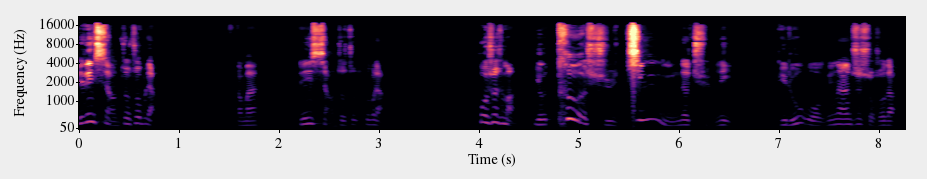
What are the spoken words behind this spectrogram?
别人想做做不了，懂吗？别人想做做做不了，或者说什么有特许经营的权利，比如我跟大家所说的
